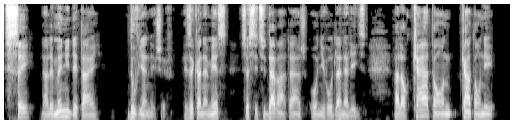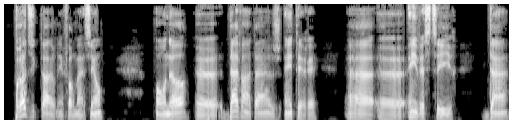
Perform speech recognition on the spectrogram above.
sait dans le menu détail d'où viennent les chiffres. Les économistes se situent davantage au niveau de l'analyse. Alors, quand on quand on est producteur d'informations, on a euh, davantage intérêt à euh, investir dans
